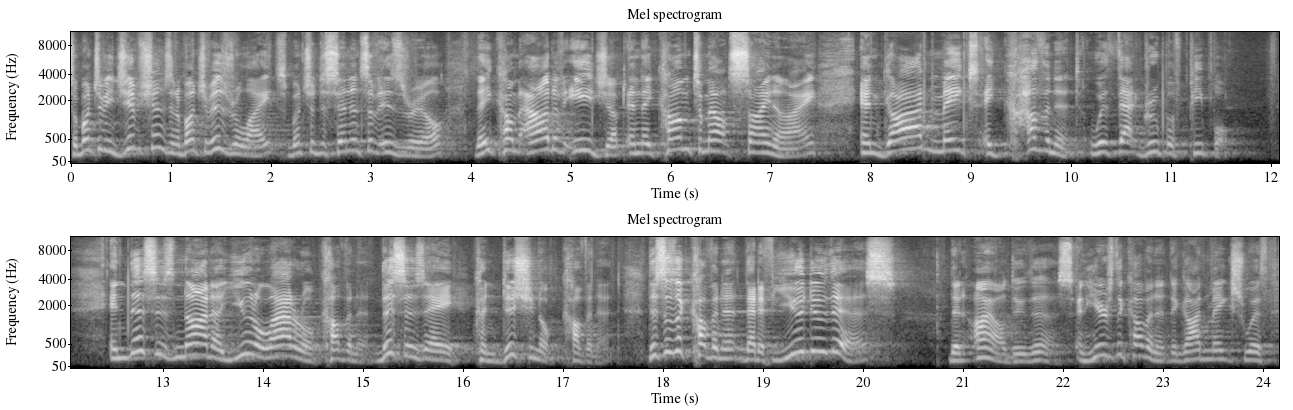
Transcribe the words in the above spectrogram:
So, a bunch of Egyptians and a bunch of Israelites, a bunch of descendants of Israel, they come out of Egypt and they come to Mount Sinai, and God makes a covenant with that group of people. And this is not a unilateral covenant, this is a conditional covenant. This is a covenant that if you do this, then I'll do this. And here's the covenant that God makes with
